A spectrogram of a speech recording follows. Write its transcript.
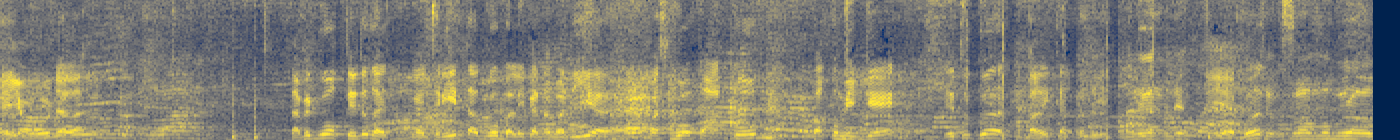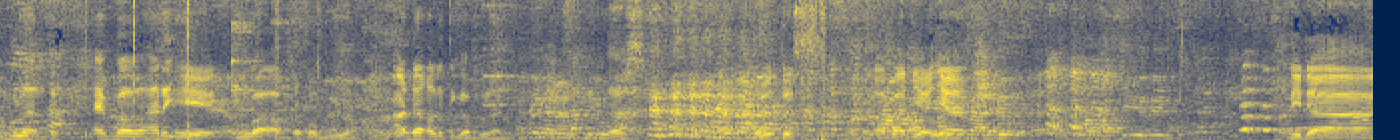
Ya ya udahlah. Tapi gue waktu itu gak, gak cerita gue balikan sama dia. Pas gue vakum, vakum IG, itu gue balikan sama dia. Balikan sama dia. Iya, gue Selama beberapa bulan tuh? Eh, beberapa hari? Iya, enggak berapa bulan. Ada kali tiga bulan. Terus? Putus. Apa dianya tidak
